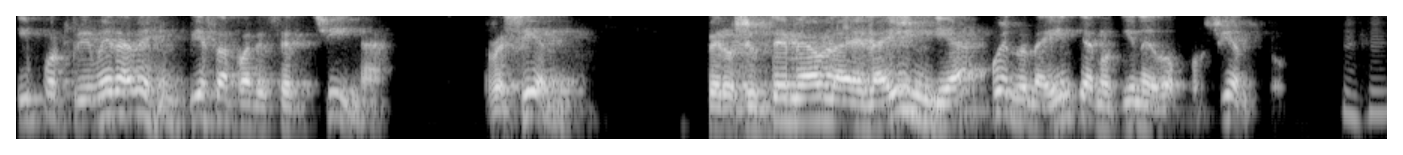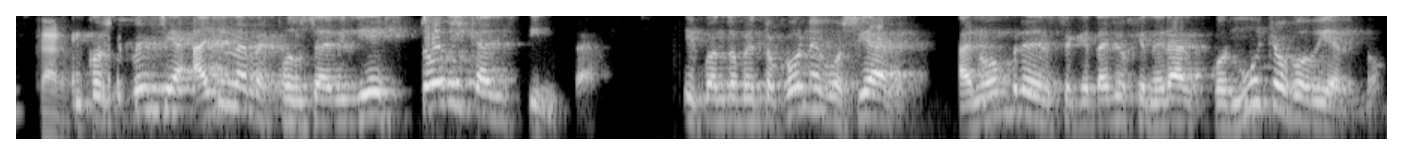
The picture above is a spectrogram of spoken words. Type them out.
y por primera vez empieza a aparecer China, recién. Pero si usted me habla de la India, bueno, la India no tiene 2%. claro. En consecuencia, hay una responsabilidad histórica distinta. Y cuando me tocó negociar a nombre del secretario general con muchos gobiernos,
